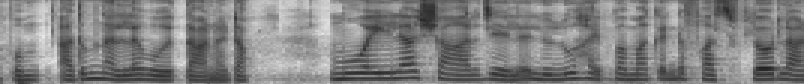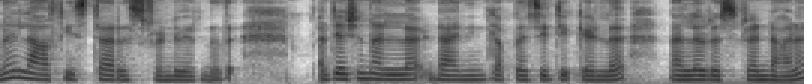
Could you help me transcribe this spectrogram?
അപ്പം അതും നല്ല വേർത്താണ് കേട്ടോ മുവൈല ഷാർജയിൽ ലുലു ഹൈപ്പർമാർക്കറ്റിന്റെ ഫസ്റ്റ് ഫ്ലോറിലാണ് ലാഫി സ്റ്റാർ റെസ്റ്റോറന്റ് വരുന്നത്. അത്യാവശ്യം നല്ല ഡൈനിങ് കപ്പാസിറ്റി ഒക്കെ ഉള്ള നല്ല റെസ്റ്റോറന്റ് ആണ്.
